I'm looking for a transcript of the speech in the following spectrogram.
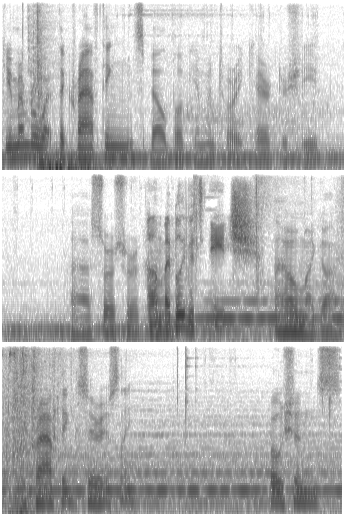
do you remember what the crafting spell book inventory character sheet? Uh, sorcerer. Um, I believe it's H. Oh my god. Crafting? Seriously? Potions.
